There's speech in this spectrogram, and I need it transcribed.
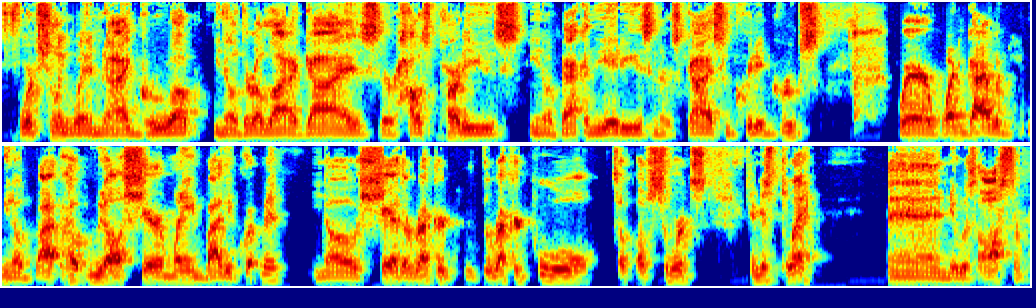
Fortunately, when I grew up, you know, there are a lot of guys, there are house parties, you know, back in the 80s, and there's guys who created groups where one guy would, you know, buy, we'd all share money and buy the equipment, you know, share the record, the record pool of, of sorts, and just play. And it was awesome.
